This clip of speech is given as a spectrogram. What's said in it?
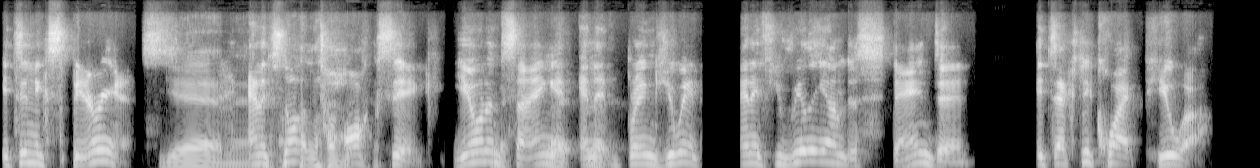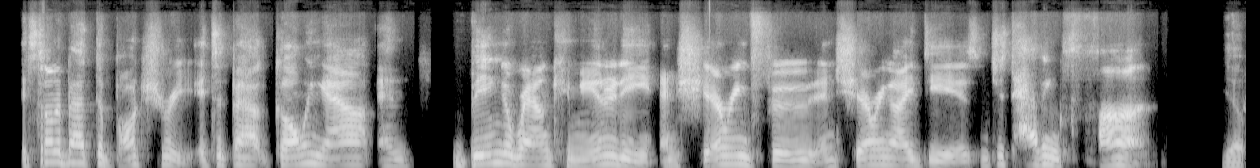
It's an experience Yeah, man. and it's not it. toxic. You know what I'm Right, saying? right, and right. it brings you in. And if you really understand it, it's actually quite pure. It's not about debauchery. It's about going out and being around community and sharing food and sharing ideas and just having fun. Yep.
